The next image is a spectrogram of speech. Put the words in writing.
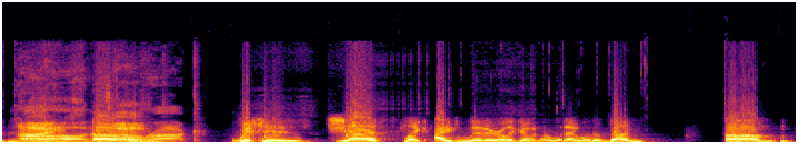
Oh, that's a rock. Which is just like I literally don't know what I would have done. Um,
